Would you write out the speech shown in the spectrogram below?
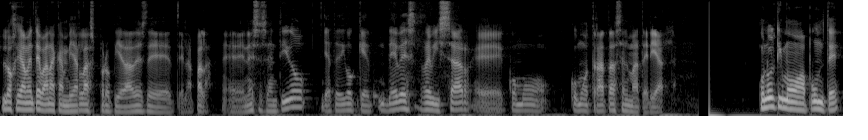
lógicamente van a cambiar las propiedades de, la pala. en ese sentido, ya te digo que debes revisar eh, cómo, cómo tratas el material. Un último apunte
